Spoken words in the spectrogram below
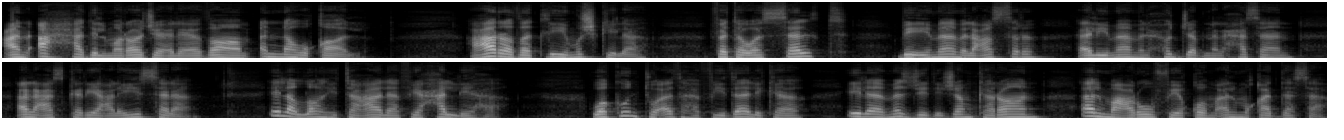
عن أحد المراجع العظام أنه قال عرضت لي مشكلة فتوسلت بإمام العصر الإمام الحجة بن الحسن العسكري عليه السلام إلى الله تعالى في حلها وكنت أذهب في ذلك إلى مسجد جمكران المعروف في قم المقدسة.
